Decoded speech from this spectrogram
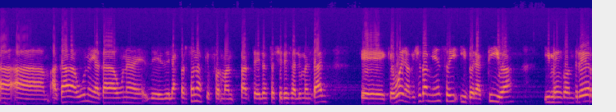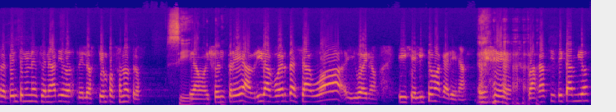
a, a- a cada uno y a cada una de, de- de las personas que forman parte de los talleres de salud mental. Que, que bueno, que yo también soy hiperactiva y me encontré de repente en un escenario donde los tiempos son otros. Sí. Digamos, y yo entré, abrí la puerta, ya, ¡guau! y bueno, y dije, listo Macarena, bajá siete cambios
